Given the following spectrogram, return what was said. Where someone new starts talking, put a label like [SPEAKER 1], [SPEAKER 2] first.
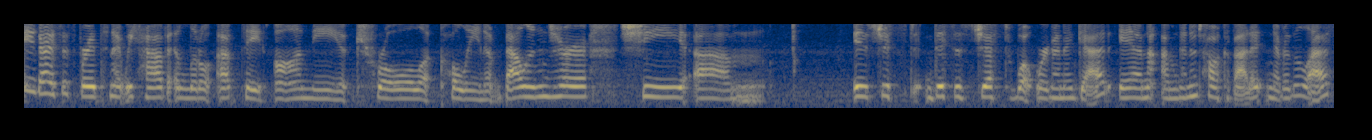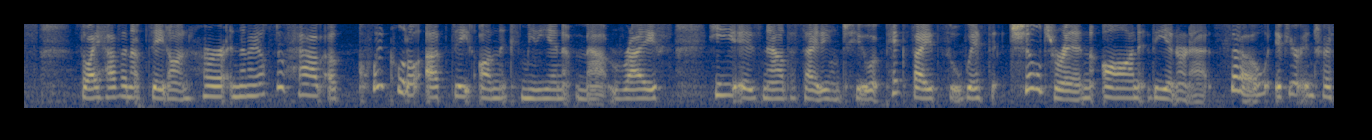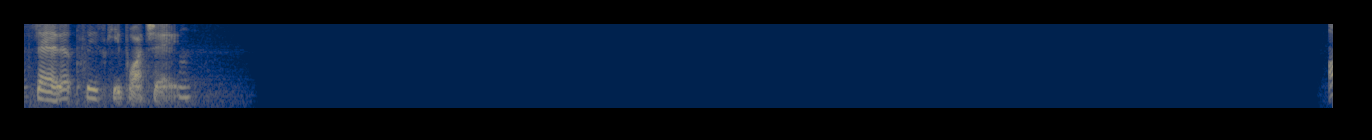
[SPEAKER 1] Hey you guys, it's Britt. Tonight we have a little update on the troll Colleen Ballinger. She um, is just, this is just what we're going to get and I'm going to talk about it nevertheless. So I have an update on her and then I also have a quick little update on the comedian Matt Rife. He is now deciding to pick fights with children on the internet. So if you're interested, please keep watching.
